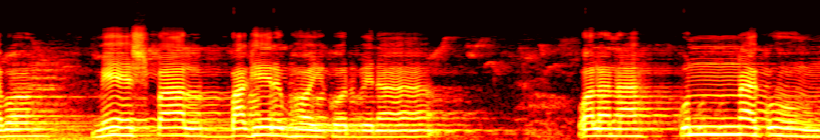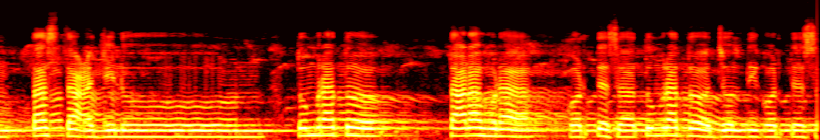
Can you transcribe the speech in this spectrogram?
এবং মেষ পাল বাঘের ভয় করবে না। ওয়ালানা কুন্নাকুম তাস্তাজিলুন। তোমরা তো তাড়াহুড়া করতেছ, তোমরা তো জলদি করতেছ।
